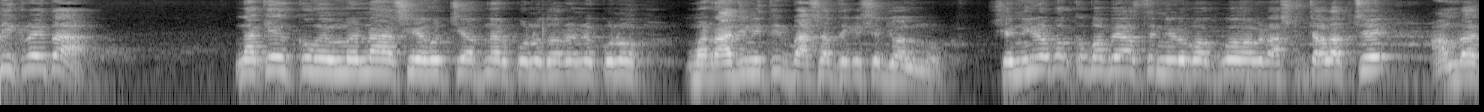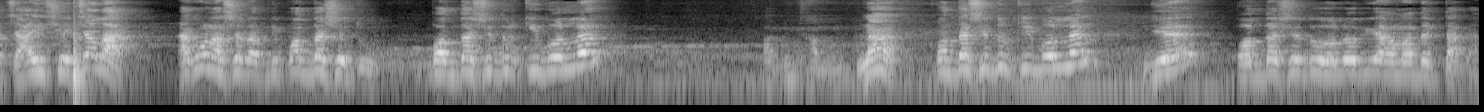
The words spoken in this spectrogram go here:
বিক্রেতা? না কে কো- না সে হচ্ছে আপনার কোনো ধরনের কোনো রাজনীতির বাসা থেকে সে জন্ম। সে নিরপেক্ষভাবে আসছে নিরপেক্ষভাবে রাষ্ট্র চালাচ্ছে। আমরা চাই সে চালাক। এখন আসেন আপনি পদ্মা সেতু। পদ্মা সেতুর কি বললেন? না পদ্মা সেতুর কি বললেন? যে পদ্মা সেতু হলো গিয়ে আমাদের টাকা।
